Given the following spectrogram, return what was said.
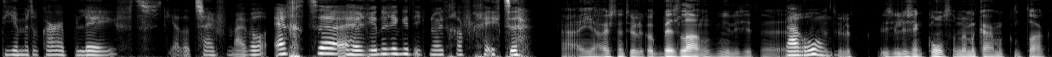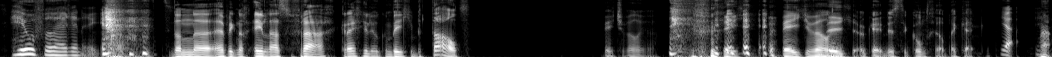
die je met elkaar hebt beleefd. Ja, dat zijn voor mij wel echt eh, herinneringen die ik nooit ga vergeten. Ja, jaar is natuurlijk ook best lang. Jullie zitten Daarom. natuurlijk, jullie zijn constant met elkaar in contact. Heel veel herinneringen. Dan heb ik nog één laatste vraag. Krijgen jullie ook een beetje betaald? Beetje wel, ja. Beetje. Beetje wel. ja. Beetje, oké, dus er komt geld bij kijken. Ja. Ja.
